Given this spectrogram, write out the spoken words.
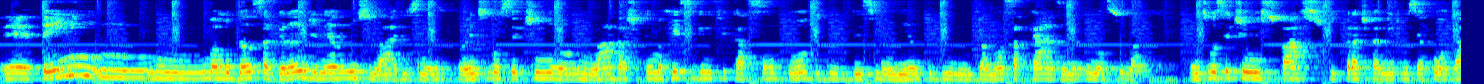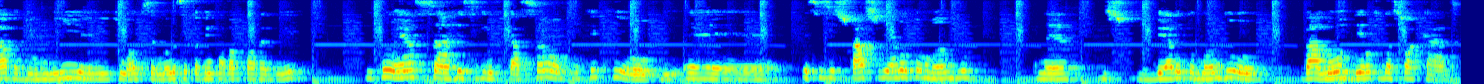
é, tem um, um, uma mudança grande né, nos lares. Né? Antes você tinha um lar, acho que tem uma ressignificação todo do, desse momento do, da nossa casa, né, do nosso lar. Antes você tinha um espaço que praticamente você acordava, dormia e final de semana você também estava fora dele. E com essa ressignificação, o que, que houve? É, esses espaços vieram tomando, né, vieram tomando valor dentro da sua casa.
